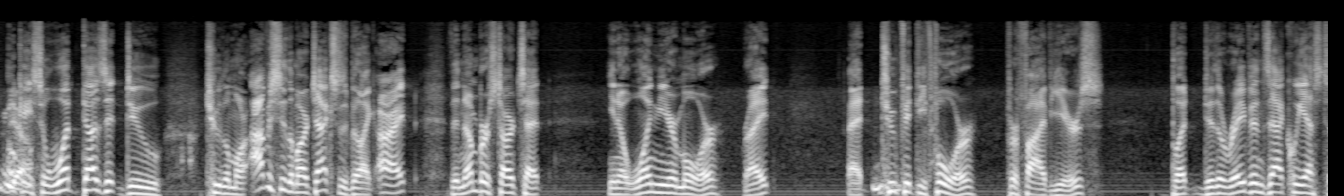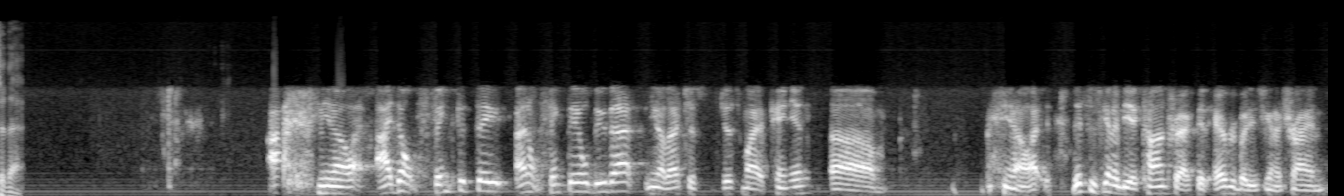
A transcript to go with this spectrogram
okay, yeah. so what does it do to Lamar? Obviously, Lamar Jackson's be like, all right, the number starts at you know one year more, right? At mm-hmm. two fifty four for five years. But do the Ravens acquiesce to that? I, you know, I don't think that they. I don't think they will do that. You know, that's just just my opinion. Um, you know, I, this is going to be a contract that everybody's going to try and,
